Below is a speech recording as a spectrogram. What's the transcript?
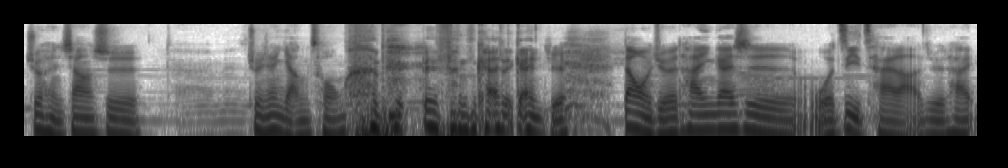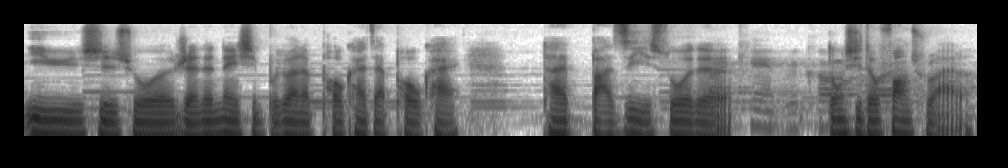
就很像是。就很像洋葱 被被分开的感觉，但我觉得他应该是我自己猜啦，就是他抑郁是说人的内心不断的剖开再剖开，他把自己所有的东西都放出来了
